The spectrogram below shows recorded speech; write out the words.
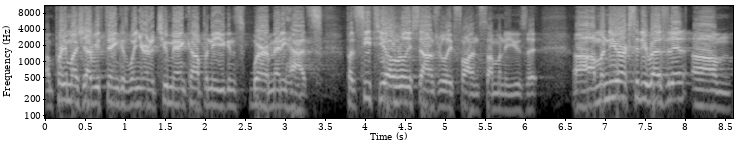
I'm pretty much everything because when you're in a two-man company, you can wear many hats. But CTO really sounds really fun, so I'm going to use it. Uh, I'm a New York City resident. Um,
